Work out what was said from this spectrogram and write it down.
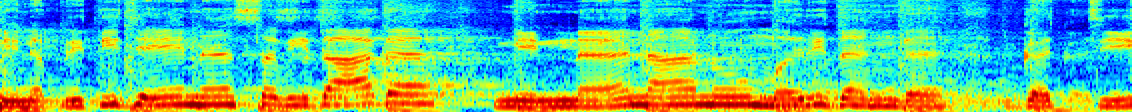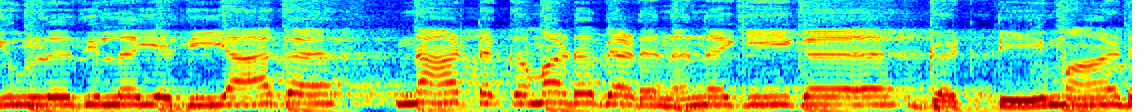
ನಿನ್ನ ಪ್ರೀತಿ ಜೇನ ಸವಿದಾಗ. ನಿನ್ನ ನಾನು ಮರಿದಂಗ. ಗಚ್ಚಿ ಉಳದಿಲ್ಲ ಎದಿಯಾಗ. ನಾಟಕ ಮಾಡಬೇಡ ನನಗೀಗ. ಗಟ್ಟಿ ಮಾಡ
